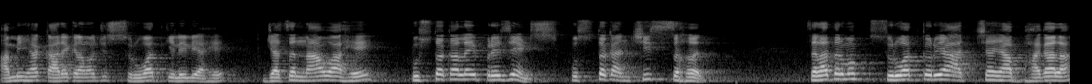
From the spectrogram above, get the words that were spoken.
आम्ही ह्या कार्यक्रमाची सुरुवात केलेली आहे. ज्याचं नाव आहे पुस्तकालय प्रेझेंट्स पुस्तकांची सहल. चला तर मग सुरुवात करूया आजच्या या भागाला.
